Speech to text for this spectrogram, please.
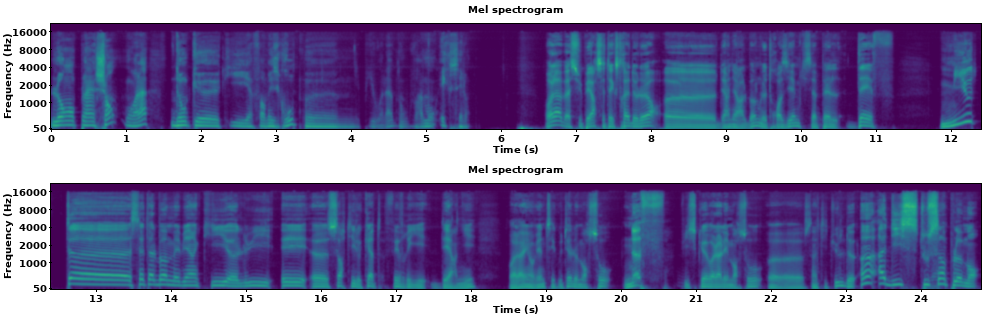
Laurent Pleinchamp, voilà, donc qui a formé ce groupe. et puis voilà, donc vraiment excellent. Voilà, bah super, cet extrait de leur euh, dernier album, le troisième, qui s'appelle Death Mute. Euh, cet album, eh bien, qui euh, lui est sorti le 4 février dernier. Voilà, et on vient de s'écouter le morceau 9, puisque voilà, les morceaux s'intitulent de 1 à 10, tout simplement.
